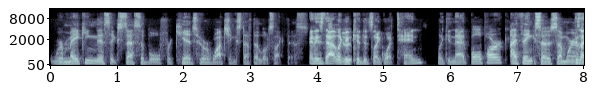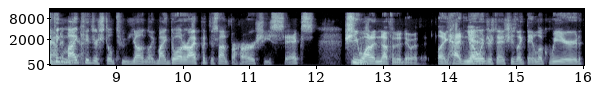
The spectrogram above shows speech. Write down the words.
we're making this accessible for kids who are watching stuff that looks like this. And is that like a kid that's like what ten, like in that ballpark? I think so somewhere Because I think in my there. kids are still too young. Like my daughter, I put this on for her. She's six. She Mhm. wanted nothing to do with it. Like had no Yeah. interest in it. She's like they look weird,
